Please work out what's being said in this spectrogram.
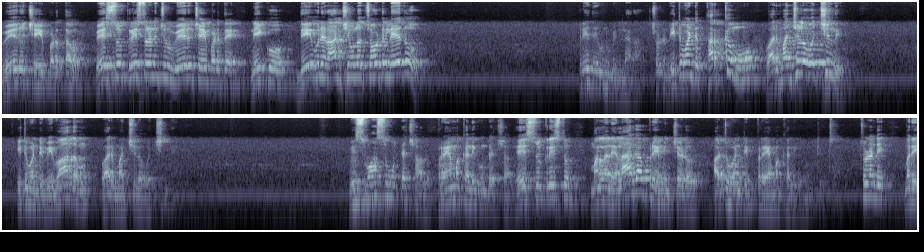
వేరు చేయబడతావు. యేసుక్రీస్తుల నుంచి నువ్వు వేరు చేయబడితే నీకు దేవుని రాజ్యంలో చోటు లేదు. ప్రియదేవుని బిడ్డారా చూడండి ఇటువంటి తర్కము వారి మధ్యలో వచ్చింది. ఇటువంటి వివాదం వారి మధ్యలో వచ్చింది. విశ్వాసం ఉంటే చాలు ప్రేమ కలిగి ఉంటే చాలు. యేసుక్రీస్తు మనల్ని ఎలాగా ప్రేమించాడో అటువంటి ప్రేమ కలిగి ఉంటే చాలు. చూడండి మరి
